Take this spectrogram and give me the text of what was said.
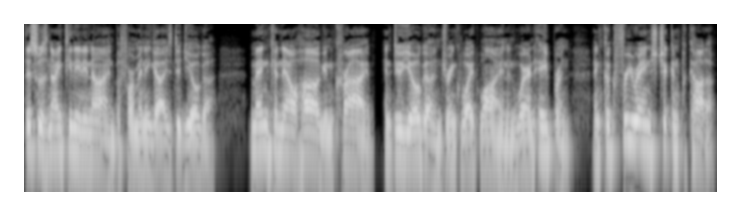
This was 1989, before many guys did yoga. Men can now hug and cry, and do yoga and drink white wine, and wear an apron, and cook free range chicken piccata.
